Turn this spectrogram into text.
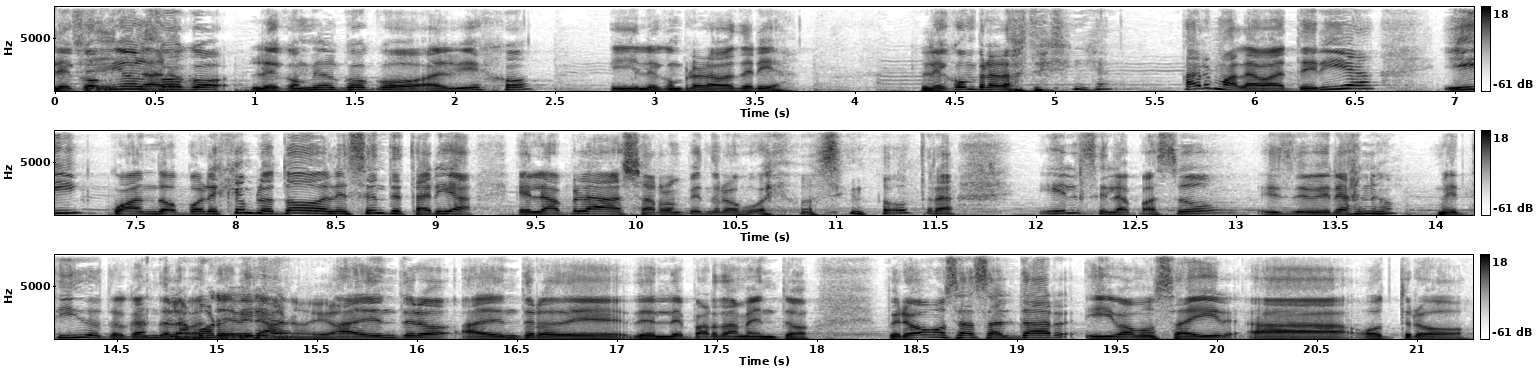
Le Sí, comió claro. el coco, le comió el coco al viejo y le compró la batería. Le compra la batería, arma la batería y cuando, por ejemplo, todo adolescente estaría en la playa rompiendo los huevos haciendo otra, él se la pasó ese verano metido tocando El la amor de verano, adentro, adentro de- del departamento. Pero vamos a saltar y vamos a ir a otro,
